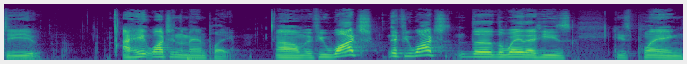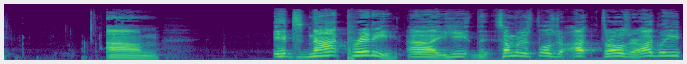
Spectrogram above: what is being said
Do you? I hate watching the man play. Um, if you watch, if you watch the the way that he's he's playing, um, it's not pretty. Uh, he some of his throws are, uh, throws are ugly.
